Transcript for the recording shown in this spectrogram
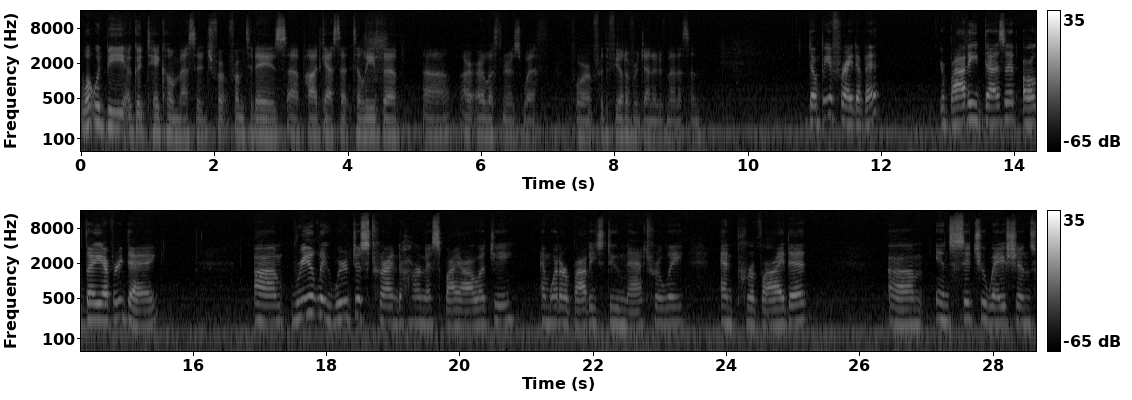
what would be a good take-home message for, from today's uh, podcast that, to leave the uh, our, our, listeners with for, for the field of regenerative medicine? Don't be afraid of it. Your body does it all day, every day. Um, really, we're just trying to harness biology and what our bodies do naturally and provide it um, in situations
